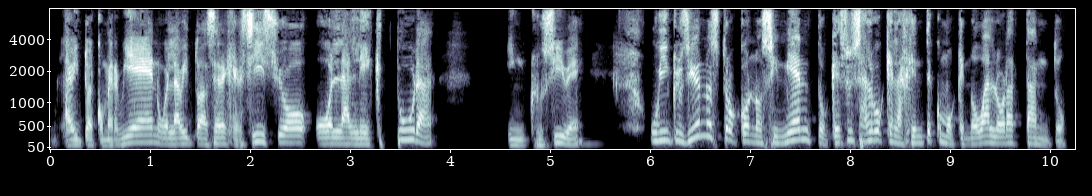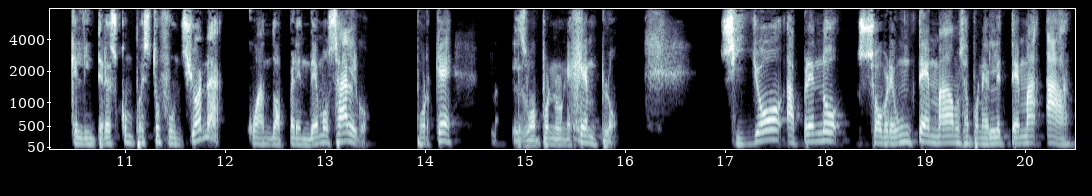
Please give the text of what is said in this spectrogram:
el hábito de comer bien o el hábito de hacer ejercicio o la lectura, inclusive, o inclusive nuestro conocimiento, que eso es algo que la gente como que no valora tanto que el interés compuesto funciona cuando aprendemos algo. ¿Por qué? Les voy a poner un ejemplo. Si yo aprendo sobre un tema, vamos a ponerle tema A,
